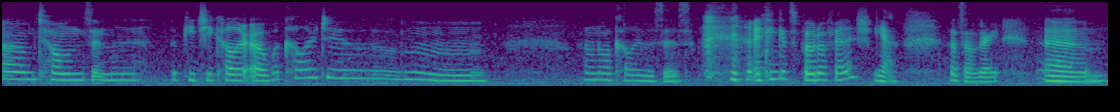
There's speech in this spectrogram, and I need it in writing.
um, tones in the, the peachy color. Oh, what color do... Hmm. I don't know what color this is. I think it's photo finish. Yeah, that sounds right. Um,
